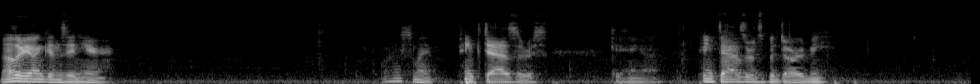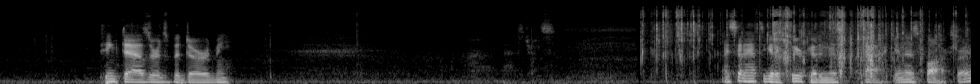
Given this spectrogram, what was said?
Another Youngins in here. What else am I? Pink Dazzlers. Okay, hang on. Pink Dazzlers Bedard me. Pink Dazzlers Bedard me. I said I have to get a clear cut in this pack, in this box, right?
